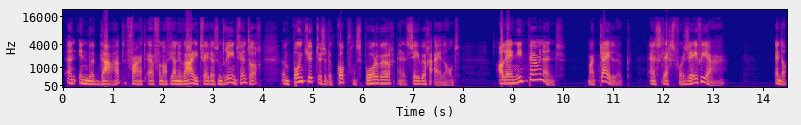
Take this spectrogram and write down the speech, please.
En inderdaad vaart er vanaf januari 2023 een pontje tussen de kop van Sporenburg en het Zeeburger eiland. Alleen niet permanent, maar tijdelijk en slechts voor zeven jaar. En dat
